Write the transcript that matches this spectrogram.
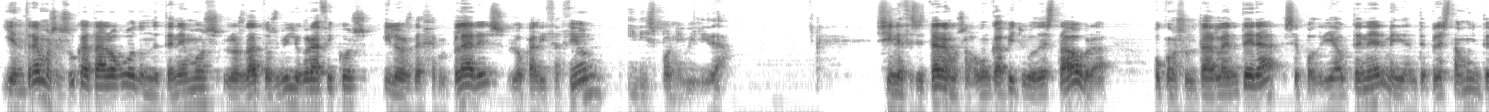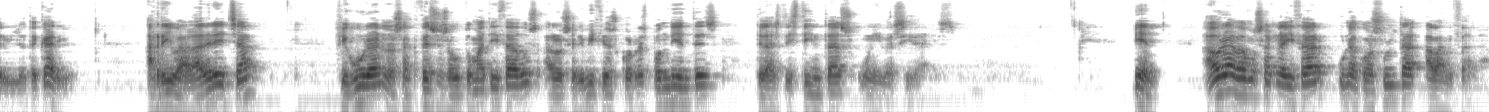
y entramos a su catálogo donde tenemos los datos bibliográficos y los de ejemplares, localización y disponibilidad. Si necesitáramos algún capítulo de esta obra o consultarla entera, se podría obtener mediante préstamo interbibliotecario. Arriba a la derecha figuran los accesos automatizados a los servicios correspondientes de las distintas universidades. Bien, ahora vamos a realizar una consulta avanzada.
